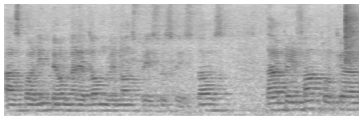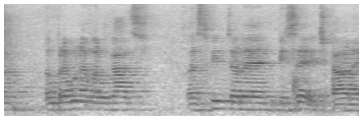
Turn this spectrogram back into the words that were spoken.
dătătoare de bine. Am spornit pe urmele Domnului nostru Isus Hristos, dar prin faptul că împreună vă rugați în Sfintele Biserici, care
